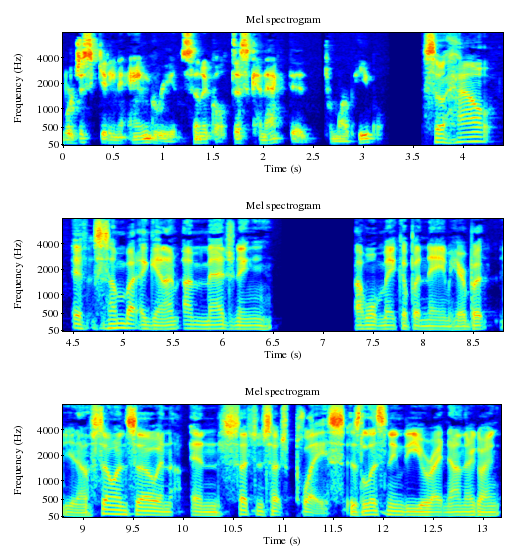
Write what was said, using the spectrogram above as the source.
we're just getting angry and cynical, disconnected from our people. So how, if somebody, again, I'm, I'm imagining, I won't make up a name here, but you know, so and so in in such and such place is listening to you right now, and they're going,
